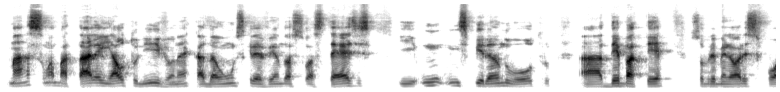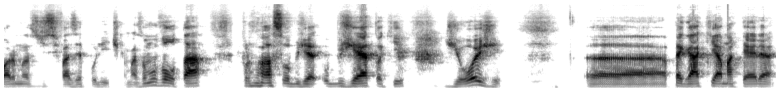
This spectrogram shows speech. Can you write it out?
mas uma batalha em alto nível, né? Cada um escrevendo as suas teses e um inspirando o outro a debater sobre melhores formas de se fazer política. Mas vamos voltar para o nosso obje objeto aqui de hoje, uh, pegar aqui a matéria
